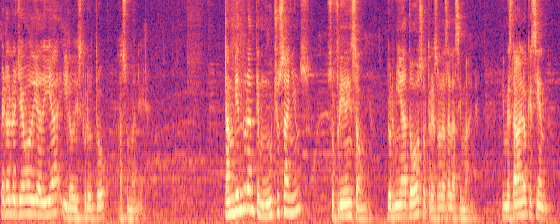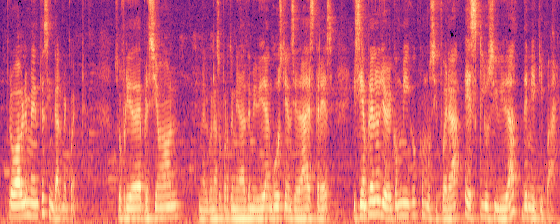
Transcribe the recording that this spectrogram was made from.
pero lo llevo día a día y lo disfruto a su manera. También durante muchos años sufrí de insomnio. Dormía dos o tres horas a la semana y me estaba enloqueciendo, probablemente sin darme cuenta. Sufrí de depresión, en algunas oportunidades de mi vida, angustia, ansiedad, estrés, y siempre lo llevé conmigo como si fuera exclusividad de mi equipaje.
